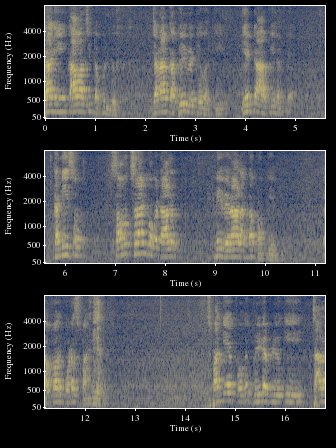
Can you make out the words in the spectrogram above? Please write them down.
కానీ కావాల్సిన డబ్బులు లేవు. జనాలకు అప్పీల్ పెట్టేవారికి ఏంటి ఆ అప్పీల్ అంటే కనీసం సంవత్సరానికి ఒక డాలర్ మీ విరాళంగా పంపించండి ఎవ్వరు కూడా స్పందించదు స్పందించకపోగా బీడబ్ల్యూకి చాలా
